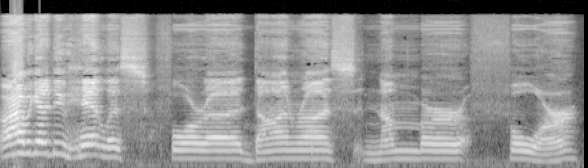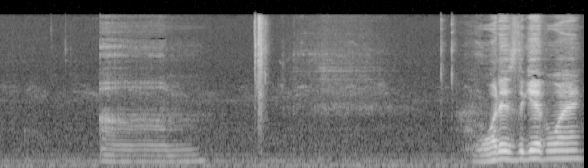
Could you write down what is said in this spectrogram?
All right, we got to do hitless for uh, Donruss number four. Um, what is the giveaway?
